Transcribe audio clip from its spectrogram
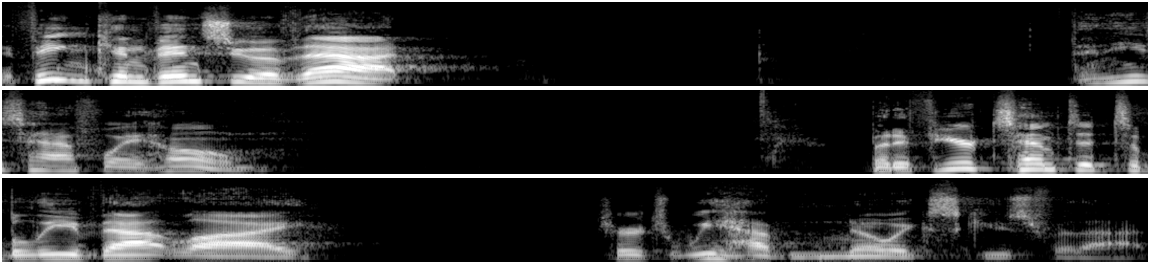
If he can convince you of that, then he's halfway home. But if you're tempted to believe that lie, church, we have no excuse for that.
